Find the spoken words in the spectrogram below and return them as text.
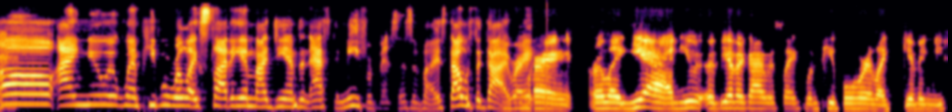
oh, I knew it when people were like sliding in my DMs and asking me for business advice. That was the guy, mm, right? Right. Or like, yeah. And you, the other guy was like, when people were like giving me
